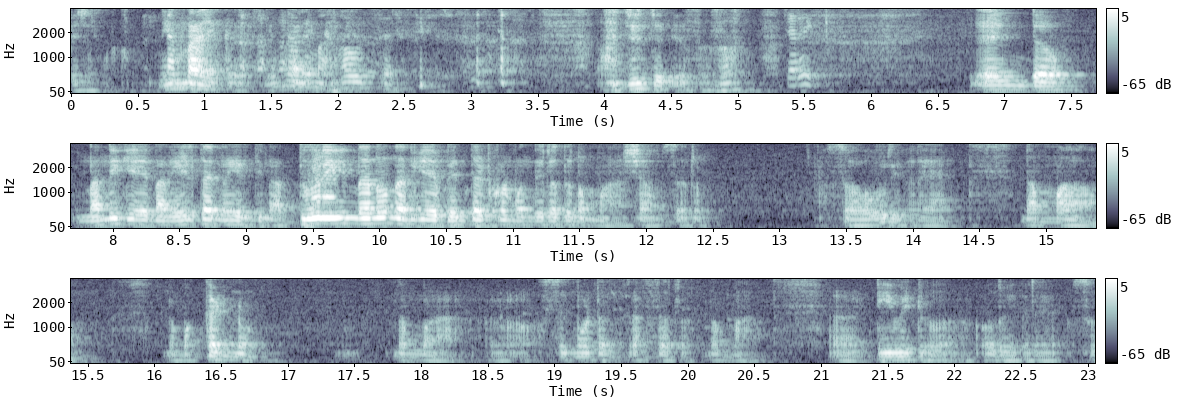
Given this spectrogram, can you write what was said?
ಬೇಜಾರು ಮಾಡ್ಕೊಂಡು. ನಿಮ್ಮ ನಾಯಕರೇ ನಿಮ್ಮ ನಾಯಕರು. ಹೌದು sir. Arjun Janya sir. And ನನಗೆ ನಾನು ಹೇಳ್ತಾನೆ ಇರ್ತೀನಿ ಅದ್ದೂರಿಯಿಂದನೂ ನನಗೆ ಬೆಂತಟ್ಕೊಂಡು ಬಂದಿರೋದು ನಮ್ಮ ಶ್ಯಾಮ್ ಸರ್. ಸೊ ಅವರಿದ್ದಾರೆ. ನಮ್ಮ ನಮ್ಮ ಕಣ್ಣು ನಮ್ಮ ಸಿನಿಮಾಟೋಗ್ರಾಫರ್ ನಮ್ಮ ಡೇವಿಡ್ ಅವರು ಇದ್ದಾರೆ so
